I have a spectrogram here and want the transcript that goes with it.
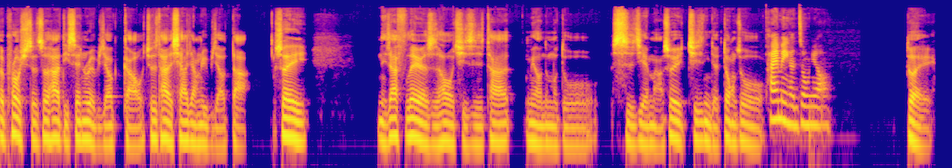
approach 的时候，它的 descent rate 比较高，就是它的下降率比较大，所以你在 flare 的时候，其实它没有那么多时间嘛，所以其实你的动作 timing 很重要。对，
